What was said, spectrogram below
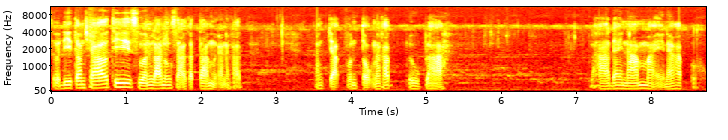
สวัสดีตอนเช้าที่สวนลานองศากับตาเหมือนนะครับ หลังจากฝนตกนะครับ ดูปลา ปลาได้น้ำใหม่นะครับ โอ้โห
